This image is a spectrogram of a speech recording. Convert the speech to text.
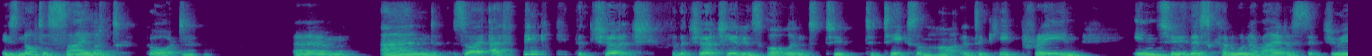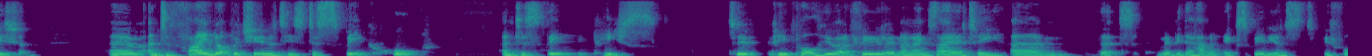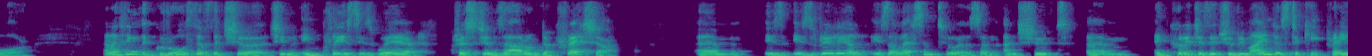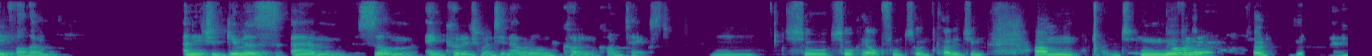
He's not a silent God. Mm-hmm. Um, and so I, I, think the church, for the church here in Scotland, to, to take some heart and to keep praying into this coronavirus situation um, and to find opportunities to speak hope and to speak peace to people who are feeling an anxiety um, that maybe they haven't experienced before. And I think the growth of the church in, in places where Christians are under pressure um, is is really a, is a lesson to us and, and should um, encourage us. It should remind us to keep praying for them, and it should give us um, some encouragement in our own current context. Mm, so so helpful and so encouraging. Um, moving on. Sorry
